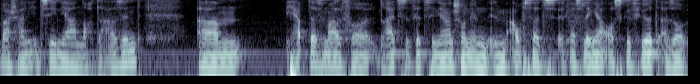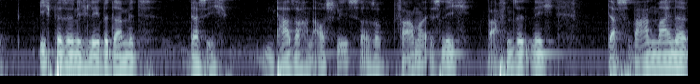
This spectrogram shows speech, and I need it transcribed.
wahrscheinlich in zehn Jahren noch da sind. Ähm, ich habe das mal vor 13, 14 Jahren schon im Aufsatz etwas länger ausgeführt. Also ich persönlich lebe damit, dass ich ein paar Sachen ausschließe. Also Pharma ist nicht, Waffen sind nicht. Das waren meine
